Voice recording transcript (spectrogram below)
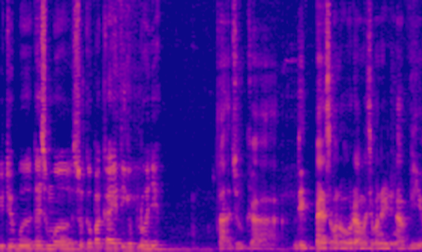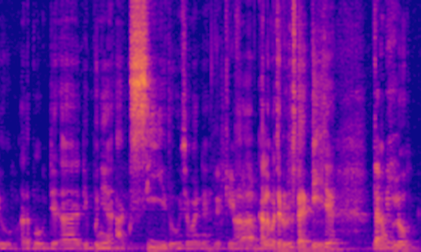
YouTuber ke semua suka pakai 30 je tak juga depends on orang macam mana dia nak view ataupun dia, uh, dia punya aksi tu macam mana Okay, Ah, faham. kalau macam duduk statik je Tapi 60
